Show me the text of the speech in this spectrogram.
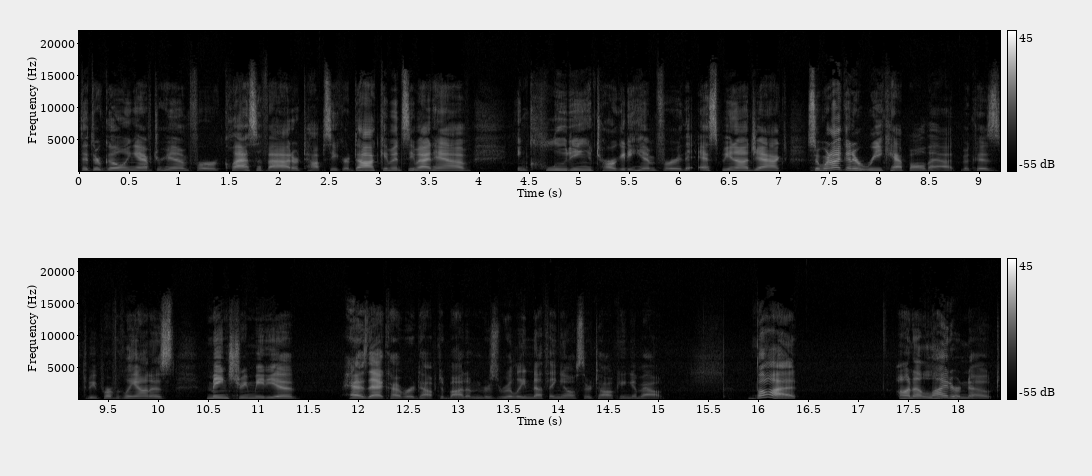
that they're going after him for classified or top secret documents he might have, including targeting him for the Espionage Act. So we're not going to recap all that because, to be perfectly honest, mainstream media has that covered top to bottom. There's really nothing else they're talking about. But on a lighter note,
